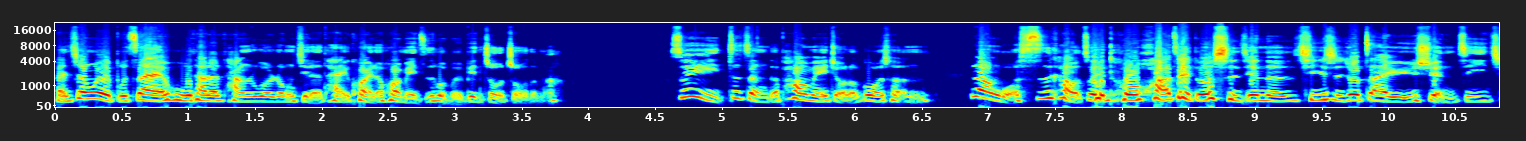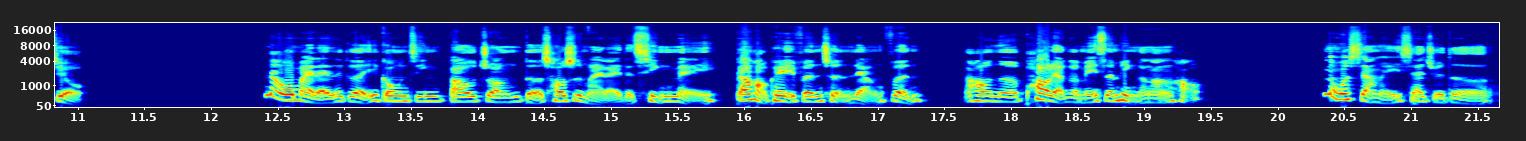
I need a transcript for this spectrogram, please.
反正我也不在乎它的糖如果溶解的太快的话，梅子会不会变皱皱的嘛。所以这整个泡梅酒的过程，让我思考最多、花最多时间的，其实就在于选基酒。那我买来这个一公斤包装的超市买来的青梅，刚好可以分成两份，然后呢泡两个梅森瓶刚刚好。那我想了一下，觉得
